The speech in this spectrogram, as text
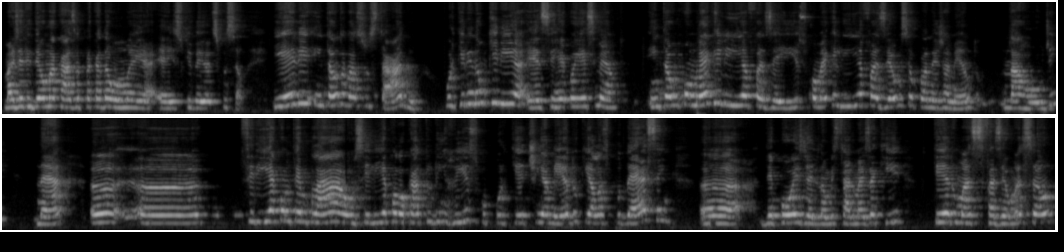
mas ele deu uma casa para cada uma e é, é isso que veio a discussão. E ele então estava assustado porque ele não queria esse reconhecimento. Então, como é que ele ia fazer isso? Como é que ele ia fazer o seu planejamento na holding, né? Uh, uh, seria contemplar ou seria colocar tudo em risco, porque tinha medo que elas pudessem, uh, depois de ele não estar mais aqui, ter uma, fazer uma ação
